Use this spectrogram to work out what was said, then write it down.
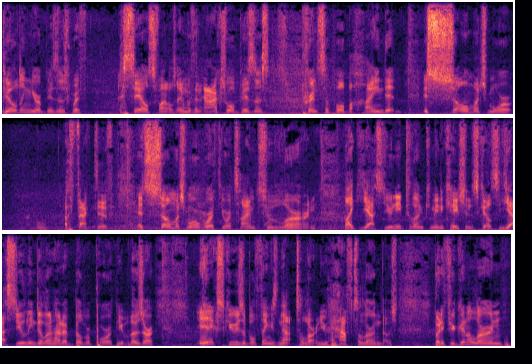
building your business with sales funnels and with an actual business principle behind it is so much more effective. It's so much more worth your time to learn. Like, yes, you need to learn communication skills. Yes, you need to learn how to build rapport with people. Those are inexcusable things not to learn. You have to learn those. But if you're going to learn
